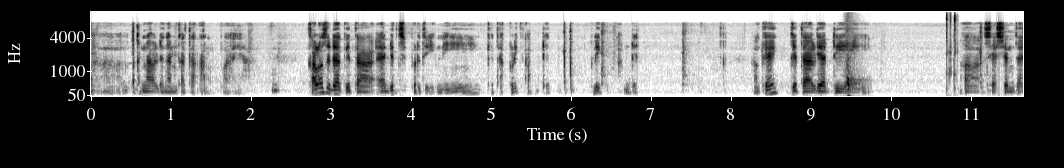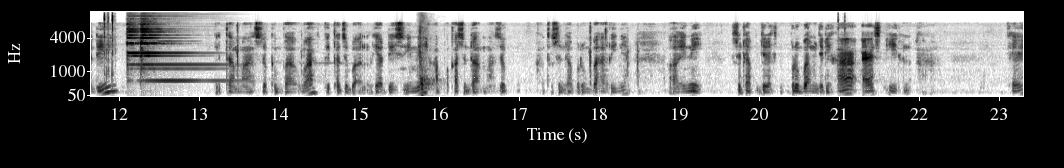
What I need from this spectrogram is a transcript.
uh, kenal dengan kata alpha ya. Kalau sudah kita edit seperti ini, kita klik update. Klik update. Oke, okay, kita lihat di uh, session tadi kita masuk ke bawah kita coba lihat di sini apakah sudah masuk atau sudah berubah harinya. Uh, ini sudah berubah menjadi H, S, I, dan A. Oke. Okay.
